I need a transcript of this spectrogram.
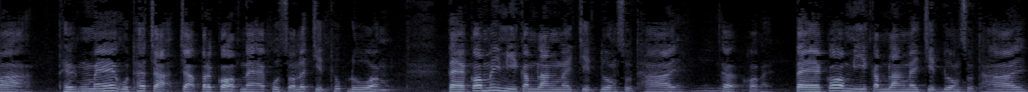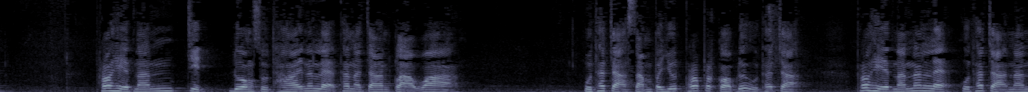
ว่า ถึงแม้อุทจจะจะประกอบในอกุศลจิตทุกดวง แต่ก็ไม่มีกำลังในจิตดวงสุดท้ายเออขอไปแต่ก็มีกำลังในจิตดวงสุดท้าย เพราะเหตุนั้นจิตดวงสุดท้ายนั่นแหละท่านอาจารย์กล่าวว่า อุทจจะสัมปยุตเพราะประกอบด้วยอุทจจะ ราะเหตุนั้นนั่นแหละอุทจจะนั้น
